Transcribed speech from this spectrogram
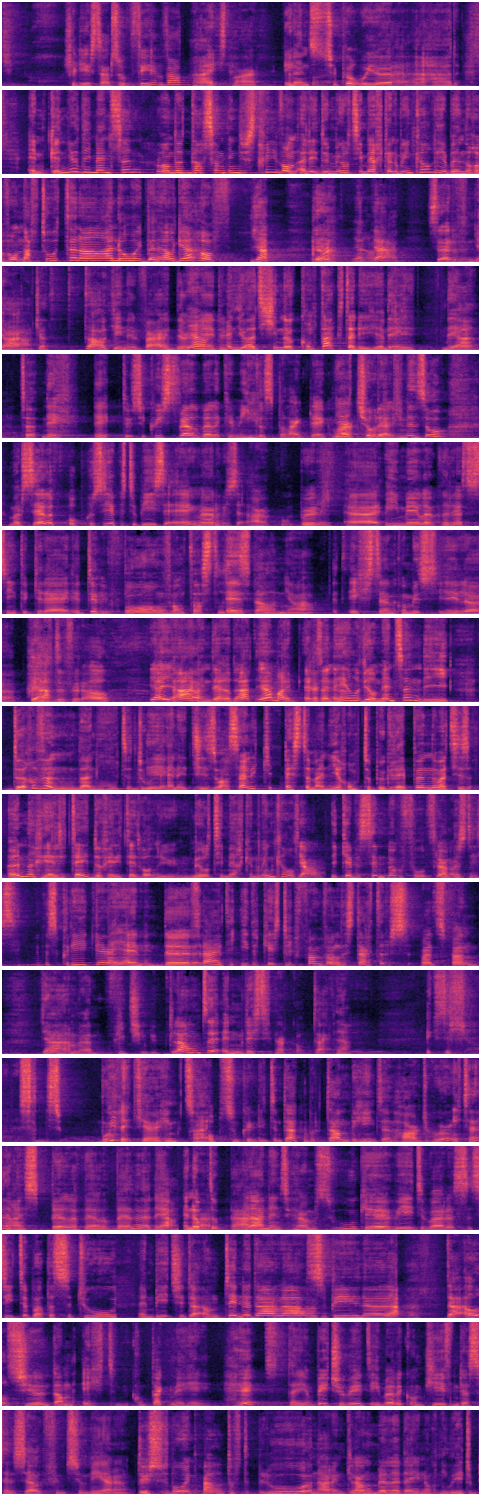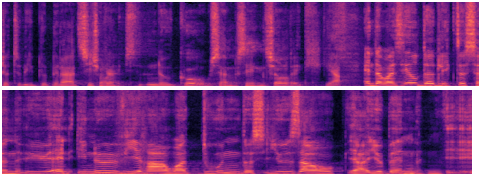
je leert daar zoveel van. Echt waar. Ik ben super goede aanrader. En ken je die mensen van de tassenindustrie? Van allee, de multimerkenwinkel? Je bent er gewoon naartoe. Tada, hallo, ik ben Helga. Of... Ja, ja, ja. ja. Zelf, ja, ik had totaal geen ervaring. Ja, dus... En je had geen contact? Allee, je... Nee, nee, ja, te... nee, nee. Dus ik wist wel welke winkels belangrijk waren ja, België en zo. Maar zelf opgezocht wie is de eigenaar, wie is de aankoper, uh, e-mailadres zien te krijgen, telefoon. Fantastisch. En dan, ja, het echte commerciële ja. verhaal. Ja, ja, inderdaad. Ja, maar er zijn heel veel mensen die durven dat niet te doen. en het is waarschijnlijk de beste manier om te begrijpen wat is een realiteit, de realiteit van uw multimerkenwinkel. Ja, ik heb recent nog voor Flammers DC bespreken. Ah, ja. En de vraag die iedere keer terugkwam van de starters was van... Ja, maar vind je nu klanten en ligt je naar contact? Ja. Ik zeg, ja, dat is niet zo moeilijk. Je moet zo opzoeken, dit en dat. Maar dan begint een hard work. Hè. Bellen, bellen, bellen. Ja. En op de baan en ze gaan zoeken, weten waar ze zitten, wat ze doen. Een beetje de antenne daar laten spelen. Ja. Dat als je dan echt contact met hen hebt, dat je een beetje weet in welke omgeving dat zij zelf functioneren. Dus nooit out of the blue naar een klant bellen dat je nog niet weet hoe dat de wieloperatie gaat. No-go, zou ik zeggen. Sorry. Ja. En dat was heel duidelijk tussen u en Inuvira wat doen. Dus je zou, ja, je bent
